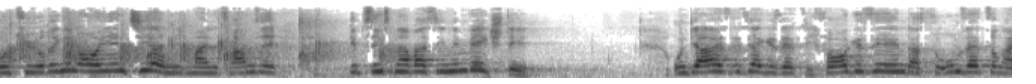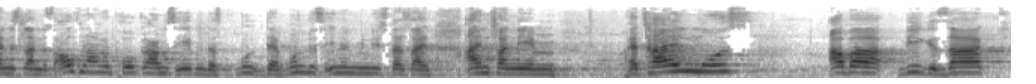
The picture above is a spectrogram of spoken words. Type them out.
und Thüringen orientieren. Ich meine, jetzt haben Sie, gibt es nichts mehr, was Ihnen im Weg steht. Und ja, es ist ja gesetzlich vorgesehen, dass zur Umsetzung eines Landesaufnahmeprogramms eben der Bundesinnenminister sein Einvernehmen erteilen muss. Aber wie gesagt,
